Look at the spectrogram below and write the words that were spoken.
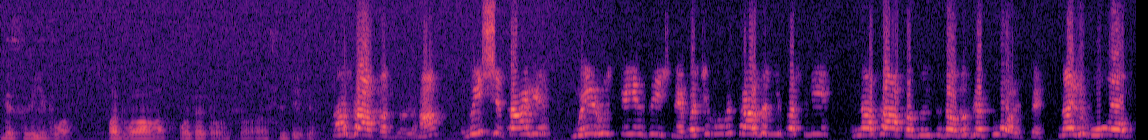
без светла, в подвалах, вот это вот все. Ощутите? на западную, а? Вы считали, мы русскоязычные, почему вы сразу не пошли на западную, туда, возле Польши, на Львов,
